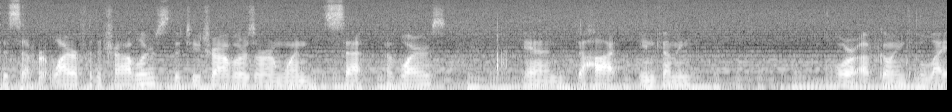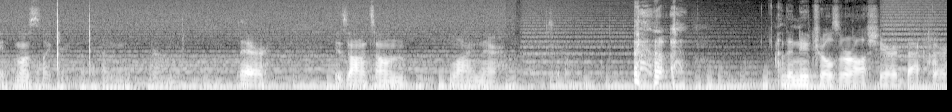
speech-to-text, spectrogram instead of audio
the separate wire for the travelers. The two travelers are on one set of wires, and the hot incoming or upgoing to the light, most likely there, is on its own line there. So the neutrals are all shared back there.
